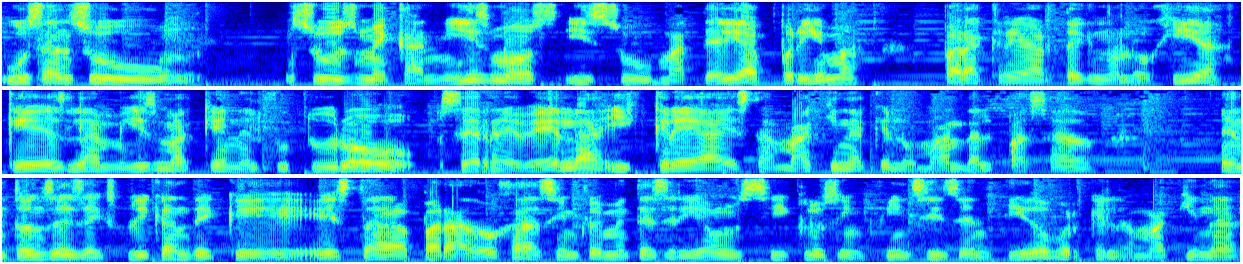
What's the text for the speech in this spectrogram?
usan su, sus mecanismos y su materia prima para crear tecnología, que es la misma que en el futuro se revela y crea esta máquina que lo manda al pasado. Entonces explican de que esta paradoja simplemente sería un ciclo sin fin, sin sentido, porque la máquina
